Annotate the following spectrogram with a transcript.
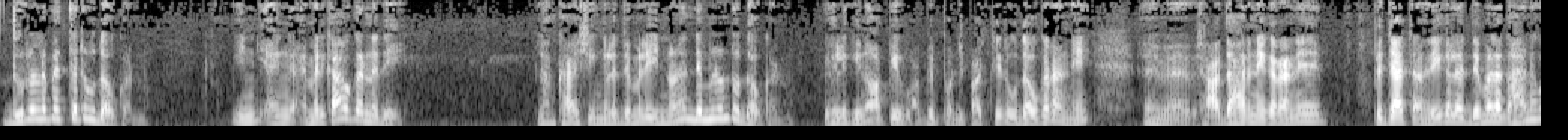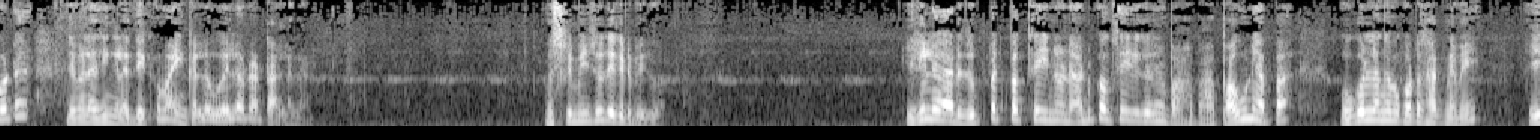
දුර්වල පැත්තට උදව් කරනවා. ඇමරිකාව කරන දේ. ලංකාවේ සිංහල දෙමළ ඉන්නවනම් දෙමළුන්ට උදව් කරනවා. ඒකල කියනවා අපි අපි පොඩි පක්ෂයට උදව් කරන්නේ සාධාරණේ කරන්නේ ප්‍රජාතන්ත්‍රය. ඒකල දෙමළ ගහනකොට දෙමළ සිංහල දෙකම අයින් කරලා උයල රට අල්ලගන්න. මුස්ලිම් මිනිස්සු දෙකට බෙදුවා. ඒකල අර දුප්පත් පක්ෂේ ඉන්නවනේ අඩු පක්ෂේ ඉන්න පවුනේ අප්පා. ඕගොල්ලන්ගේම කොටසක් නෙමෙයි. ඒ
